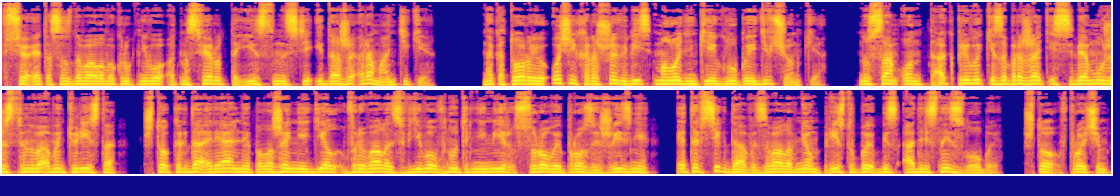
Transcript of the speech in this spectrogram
Все это создавало вокруг него атмосферу таинственности и даже романтики, на которую очень хорошо велись молоденькие глупые девчонки. Но сам он так привык изображать из себя мужественного авантюриста, что когда реальное положение дел врывалось в его внутренний мир суровой прозой жизни, это всегда вызывало в нем приступы безадресной злобы, что, впрочем,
